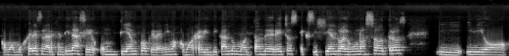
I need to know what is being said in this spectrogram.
como mujeres en la Argentina hace un tiempo que venimos como reivindicando un montón de derechos, exigiendo algunos otros, y, digo,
